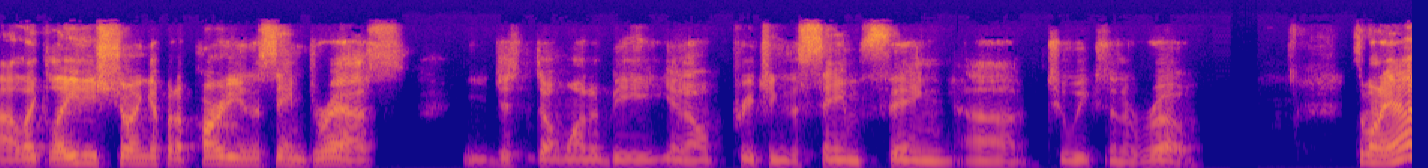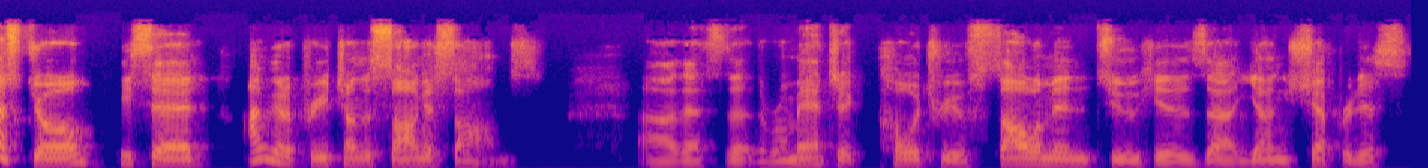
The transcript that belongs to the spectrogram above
Uh, like ladies showing up at a party in the same dress, you just don't want to be, you know, preaching the same thing uh, two weeks in a row. So when I asked Joel, he said, I'm going to preach on the Song of Psalms. Uh, that's the, the romantic poetry of Solomon to his young shepherdess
